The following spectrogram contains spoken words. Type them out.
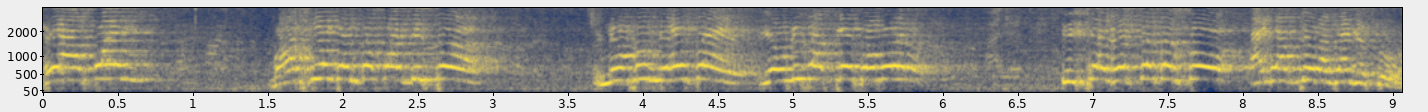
हे आपण भारतीय जनता पार्टीचं निवडून द्यायचं आहे एवढीच आपल्यासमोर इच्छा व्यक्त करतो आणि आपली रजा घेतो.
